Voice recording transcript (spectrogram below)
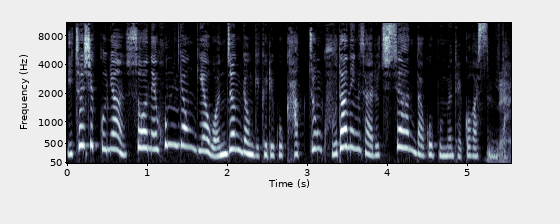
2019년 수원의 홈 경기와 원정 경기 그리고 각종 구단 행사를 취재한다고 보면 될 것 같습니다. 네,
